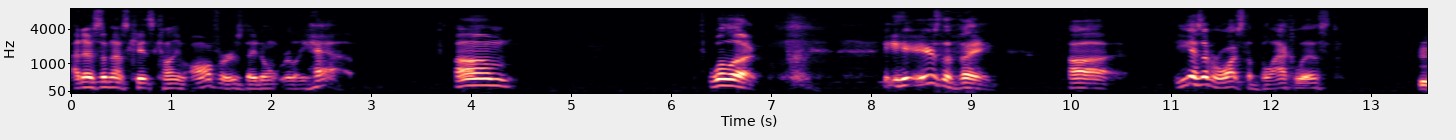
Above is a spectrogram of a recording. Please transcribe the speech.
I know sometimes kids claim offers they don't really have. Um. Well, look. Here's the thing. Uh, you guys ever watch the Blacklist? Hmm.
